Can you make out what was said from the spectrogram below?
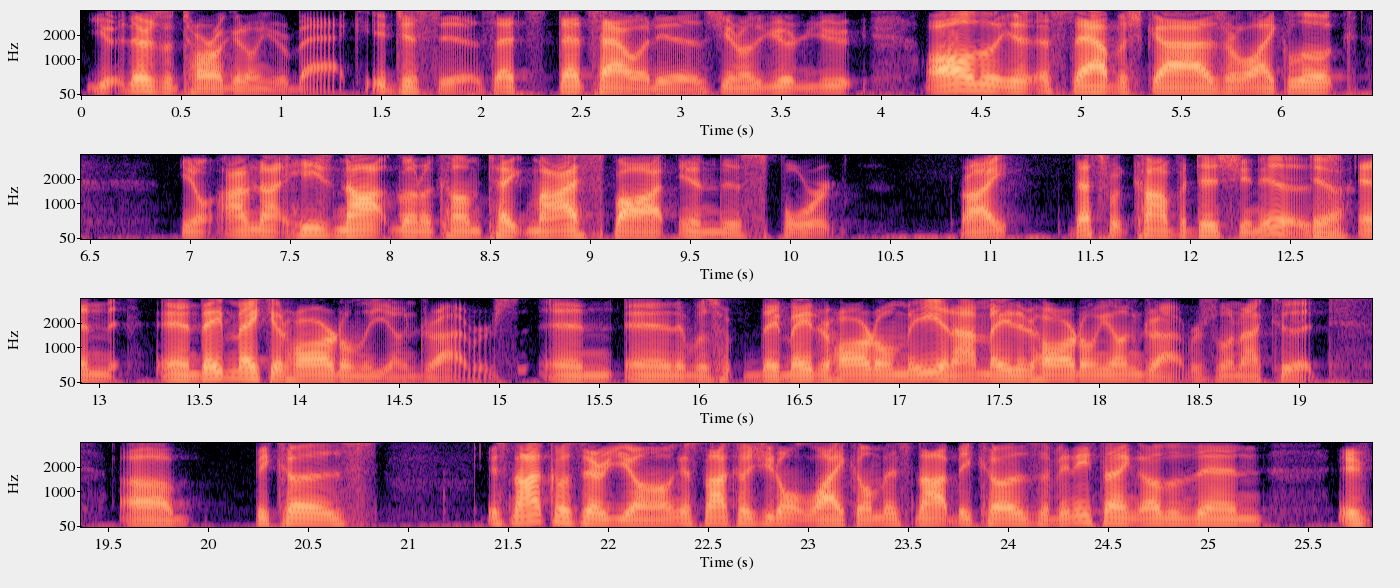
you, there's a target on your back. It just is. That's that's how it is. You know, you're you're all the established guys are like, look, you know, I'm not. He's not going to come take my spot in this sport, right? That's what competition is. Yeah. And and they make it hard on the young drivers. And and it was they made it hard on me, and I made it hard on young drivers when I could, uh, because it's not because they're young. It's not because you don't like them. It's not because of anything other than if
